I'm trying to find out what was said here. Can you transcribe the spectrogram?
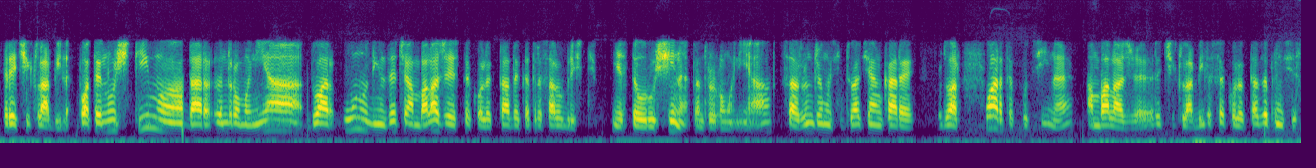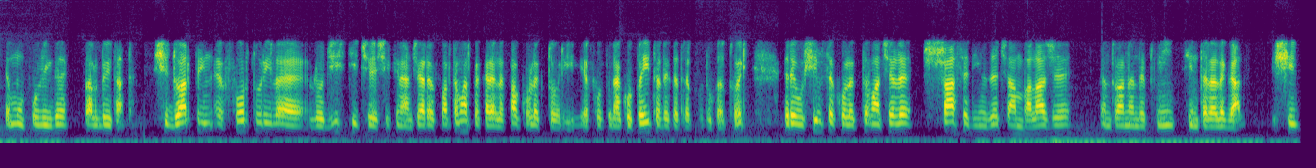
reciclabile. Poate nu știm, uh, dar în România doar unul din 10 ambalaje este colectat de către salubriști. Este o rușine pentru România să ajungem în situația în care doar foarte puține ambalaje reciclabile se colectează prin sistemul public de salubritate. Și doar prin eforturile logistice și financiare foarte mari pe care le fac colectorii, eforturile acoperite de către producători, reușim să colectăm acele 6 din 10 ambalaje pentru a ne îndeplini țintele legale. Și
